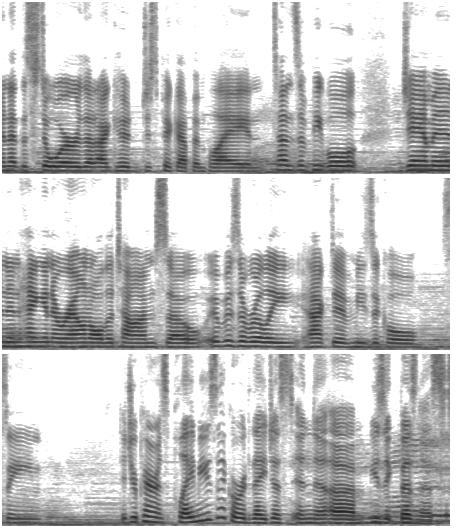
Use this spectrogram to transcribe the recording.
and at the store that I could just pick up and play, and tons of people jamming and hanging around all the time. So it was a really active musical scene. Did your parents play music, or were they just in the uh, music business?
